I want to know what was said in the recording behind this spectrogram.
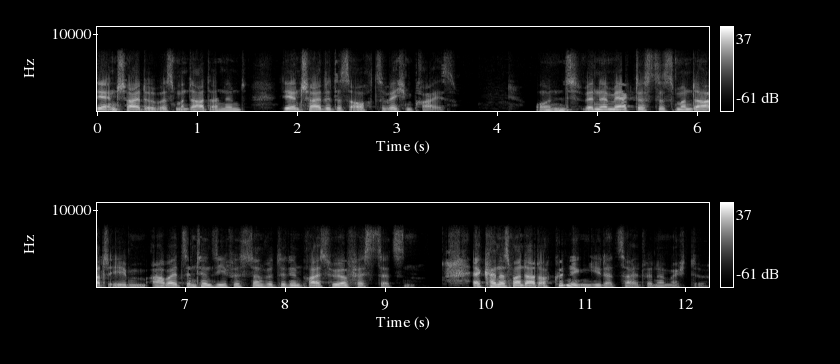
der entscheidet, ob er das Mandat annimmt, der entscheidet das auch zu welchem Preis. Und mhm. wenn er merkt, dass das Mandat eben arbeitsintensiv ist, dann wird er den Preis höher festsetzen. Er kann das Mandat auch kündigen jederzeit, wenn er möchte.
